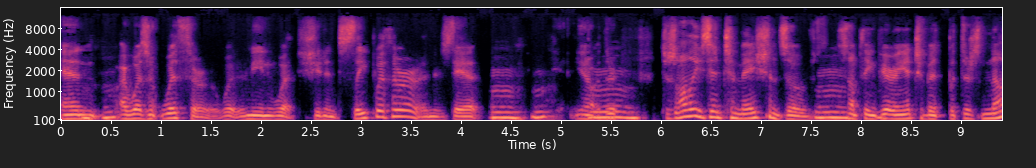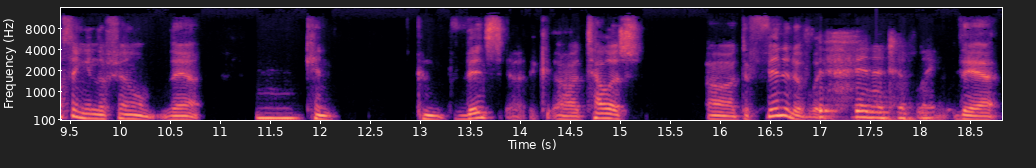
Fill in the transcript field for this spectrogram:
and mm-hmm. I wasn't with her. What, I mean, what she didn't sleep with her, and is that mm-hmm. you know, there, mm. there's all these intimations of mm-hmm. something very intimate, but there's nothing in the film that mm. can convince, uh, uh, tell us uh, definitively, definitively that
